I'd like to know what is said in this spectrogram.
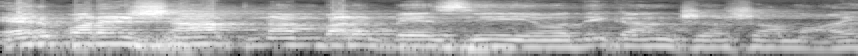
এরপরে সাত নাম্বার পেয়েছি। অধিকাংশ সময়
